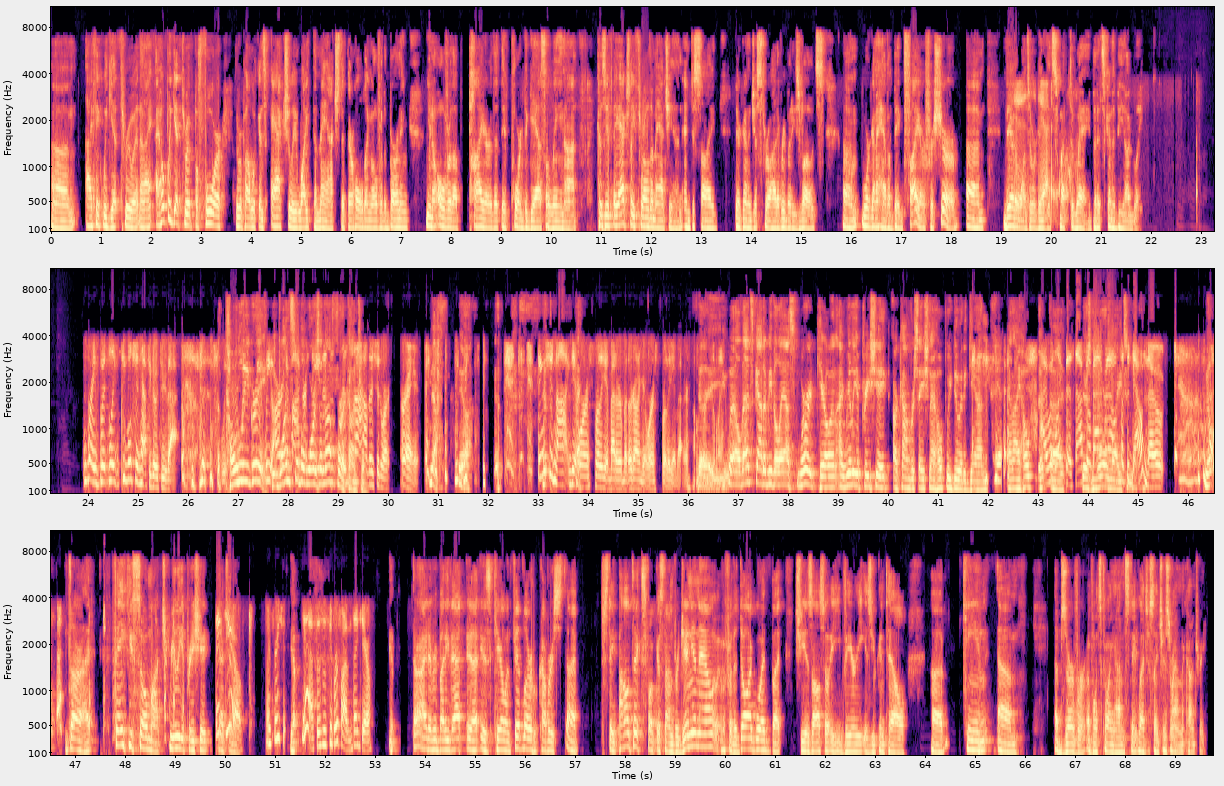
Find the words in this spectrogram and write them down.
um, I think we get through it, and I, I, hope we get through it before the Republicans actually light the match that they're holding over the burning, you know, over the pyre that they've poured the gasoline on. Because if they actually throw the match in and decide they're going to just throw out everybody's votes, um, we're going to have a big fire for sure. Um, they're the ones who are going to yeah. get swept away, but it's going to be ugly. Right, but like people shouldn't have to go through that. totally agree. We, we One civil war is enough for a country. Not how this should work. Right. Yeah. Yeah. Things should not get worse before they get better, but they're going to get worse before they get better. Uh, well, that's got to be the last word, Carolyn. I really appreciate our conversation. I hope we do it again, and I hope that I would uh, like this. Not feel bad about such a down note. no, it's all right. Thank you so much. Really appreciate. Thank you. Up. I appreciate. Yep. Yes, this is super fun. Thank you. Yep. All right, everybody. That uh, is Carolyn Fiddler, who covers uh, state politics, focused on Virginia now for the Dogwood, but she is also a very, as you can tell, uh, keen um, observer of what's going on in state legislatures around the country.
